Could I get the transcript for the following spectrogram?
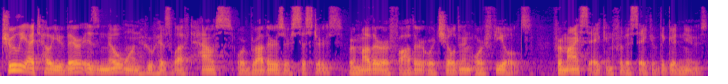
Truly I tell you, there is no one who has left house or brothers or sisters or mother or father or children or fields for my sake and for the sake of the good news,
